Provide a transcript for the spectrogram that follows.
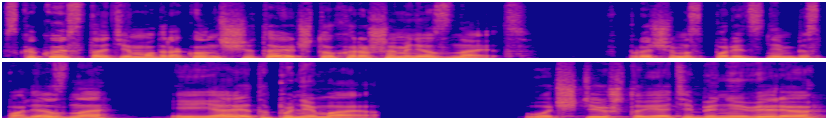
С какой стати Мадракон считает, что хорошо меня знает? Впрочем, спорить с ним бесполезно, и я это понимаю. Учти, что я тебе не верю,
